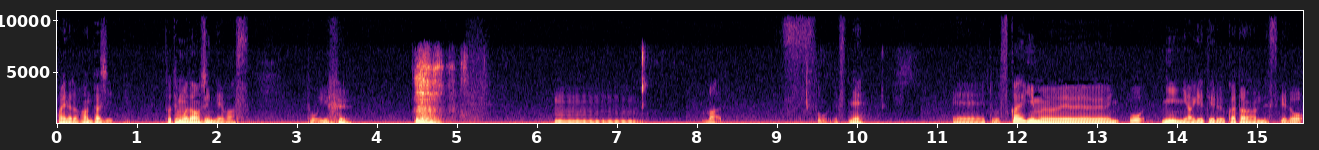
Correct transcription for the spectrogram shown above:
ファイナルファンタジー。とても楽しんでいます。という。うーん。まあそうですねえーとスカイリムを2位に上げてる方なんですけど、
